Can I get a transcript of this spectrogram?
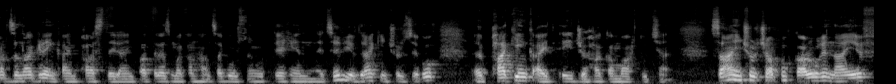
արձանագրենք այն փաստերը, այն պատերազմական հանցագործությունները, որ տեղի են ունեցել եւ դրանք ինչ որ ձևով փակենք այդ age-ը հակամարտության։ Սա ինչ որ չափով կարող է նաեւ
